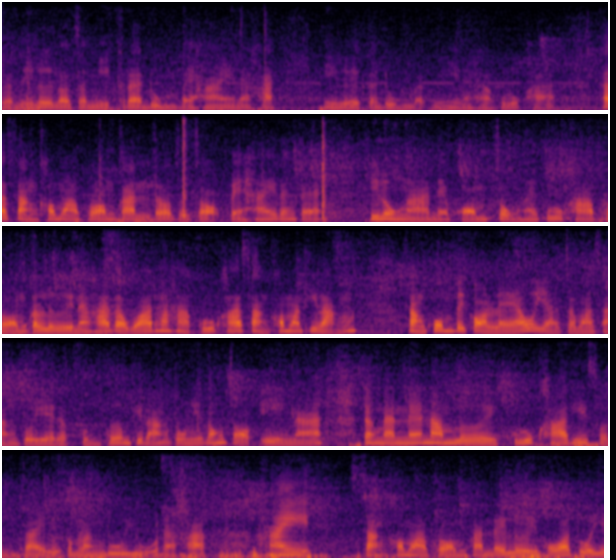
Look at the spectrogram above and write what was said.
แบบนี้เลย เราจะมีกระดุมไปให้นะคะ นี่เลยกระดุมแบบนี้นะคะ คุณลูกค้า ถ้าสั่งเข้ามาพร้อมกัน เราจะเจาะไปให้ตั้งแต่ที่โรงงานเนี่ยพร้อมส่งให้คุณลูกค้าพร้อมกันเลยนะคะ แต่ว่าถ้าหากคุณลูกค้าสั่งเข้ามาทีหลัง สั่งพรมไปก่อนแล้ว อยากจะมาสั่งตัวใยดักฝุ่นเพิ่มทีหลังตรงนี้ต้องเจาะเองนะ ดังนั้นแนะนำเลยคุณลูกค้าที่สนใจหรือกำลังดูอยู่นะคะ ให้ สั่งเข้ามาพร้อมกันได้เลย เพราะว่าตัวใย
